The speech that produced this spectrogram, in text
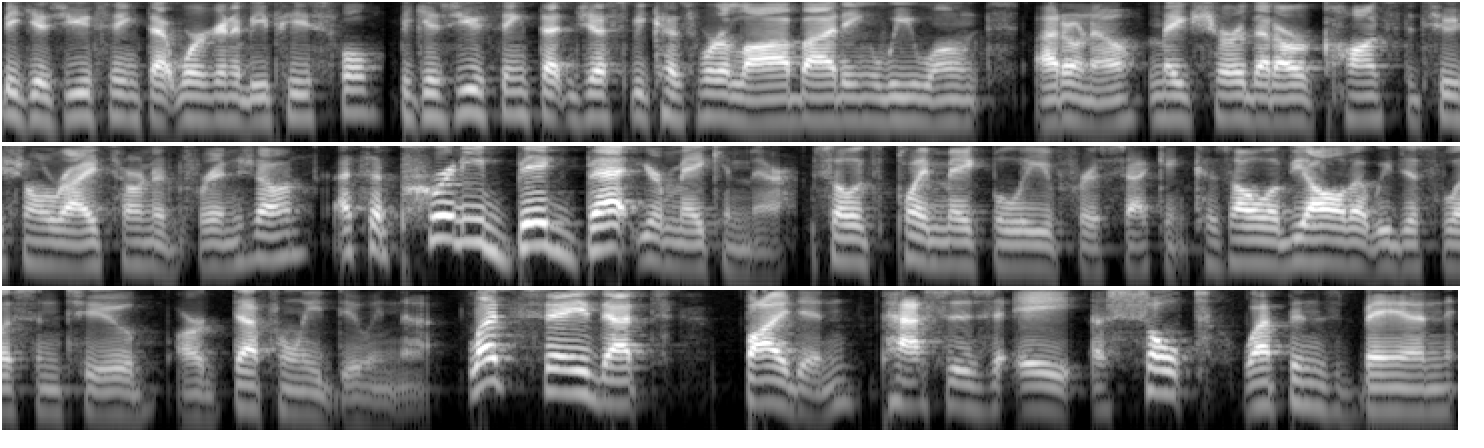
Because you think that we're going to be peaceful? Because you think that just because we're law abiding, we won't, I don't know, make sure that our constitutional rights aren't infringed on? That's a pretty big bet you're making there. So let's play make believe for a second because all of y'all that we just listened to are definitely doing that. Let's say that Biden passes a assault weapons ban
